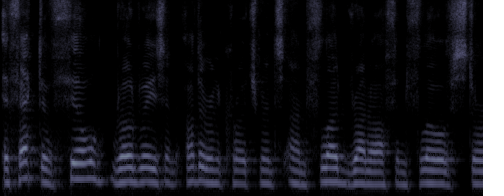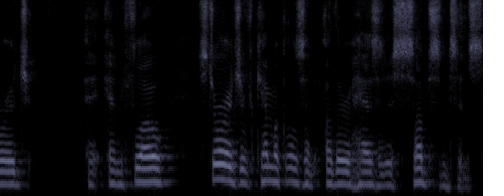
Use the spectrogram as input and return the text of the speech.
effective fill, roadways, and other encroachments on flood runoff and flow of storage and flow storage of chemicals and other hazardous substances.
